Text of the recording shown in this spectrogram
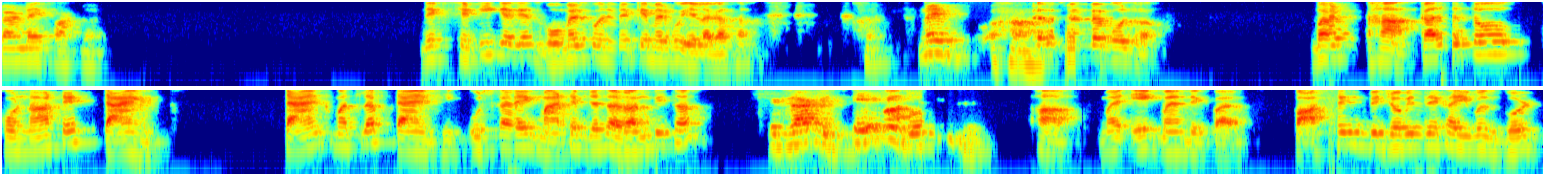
van Dijk partner देख सिटी के अगेंस्ट गोमेज को देख के मेरे को ये लगा था। नहीं हाँ। मैं बोल रहा हूँ। बट हाँ कल तो कोनाटे टैंक टैंक मतलब टैंक ही। उसका एक मैटिप जैसा रन भी था। Exactly exactly. एक नहीं दो हाँ मैं एक मैच देख पाया। पासिंग भी जो भी देखा he was good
